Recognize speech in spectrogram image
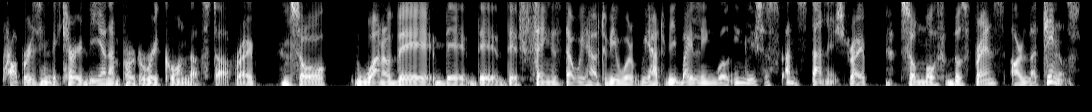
properties in the Caribbean and Puerto Rico and that stuff, right? Mm-hmm. So one of the, the, the, the, things that we had to be, we had to be bilingual English and Spanish, right? So most of those friends are Latinos,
